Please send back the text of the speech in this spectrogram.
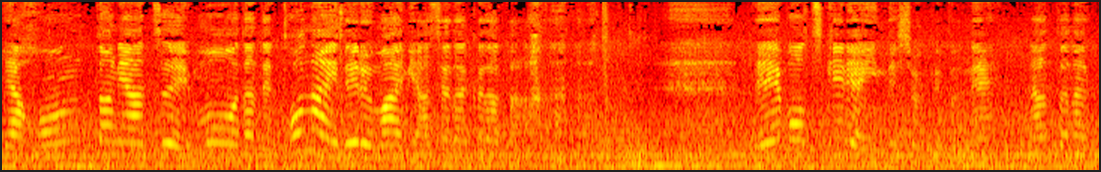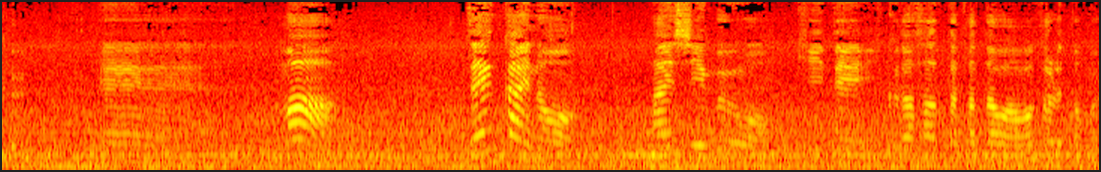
いや本当に暑い。もうだって都内出る前に汗だくだから 冷房つけりゃいいんでしょうけどね。なんとなく、えー、まあ前回の配信分を聞いてくださった方は分かると思います。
